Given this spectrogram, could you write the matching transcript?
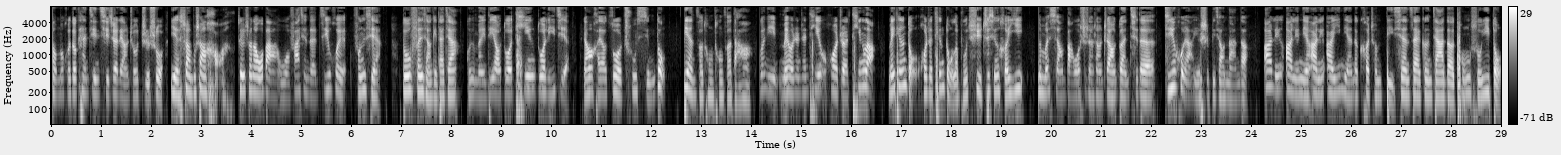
那我们回头看近期这两周指数也算不上好啊。所以说呢，我把我发现的机会风险都分享给大家，朋友们一定要多听多理解。然后还要做出行动，变则通，通则达啊。如果你没有认真听，或者听了没听懂，或者听懂了不去知行合一，那么想把握市场上这样短期的机会啊，也是比较难的。二零二零年、二零二一年的课程比现在更加的通俗易懂。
